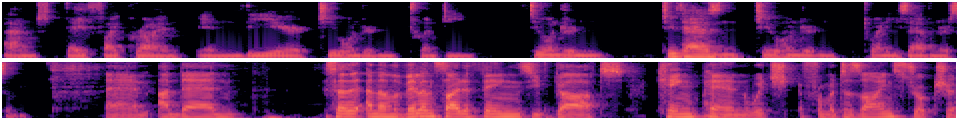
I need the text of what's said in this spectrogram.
And they fight crime in the year 220, 200, 2227 or something. Um, and then so and on the villain side of things, you've got Kingpin, which from a design structure,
